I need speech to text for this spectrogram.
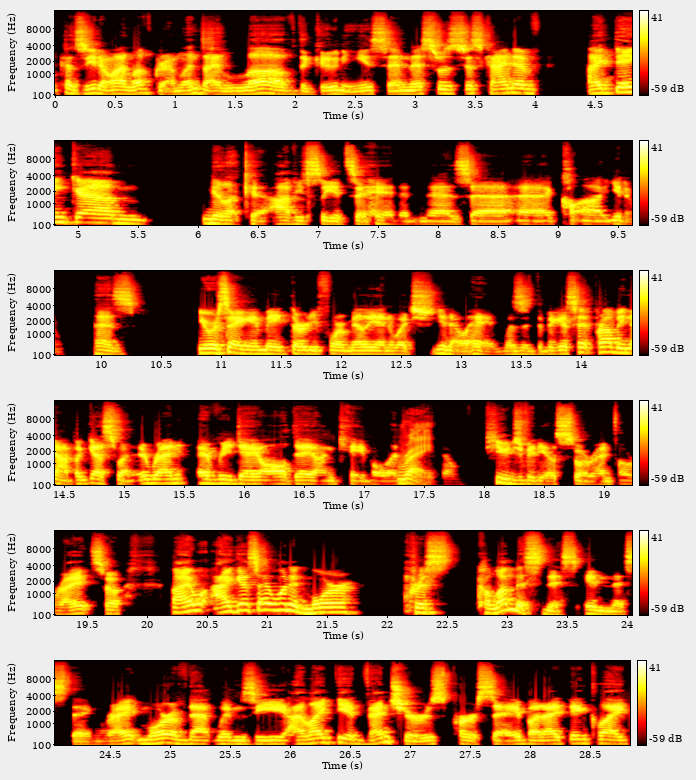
because you know I love Gremlins, I love the Goonies, and this was just kind of. I think um, you know, look, obviously it's a hit, and as uh, uh, uh, you know, as you were saying, it made 34 million, which you know, hey, was it the biggest hit? Probably not, but guess what? It ran every day, all day on cable, and right, you know, huge video store rental, right? So, I, I guess I wanted more Chris Columbusness in this thing, right? More of that whimsy. I like the adventures per se, but I think like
